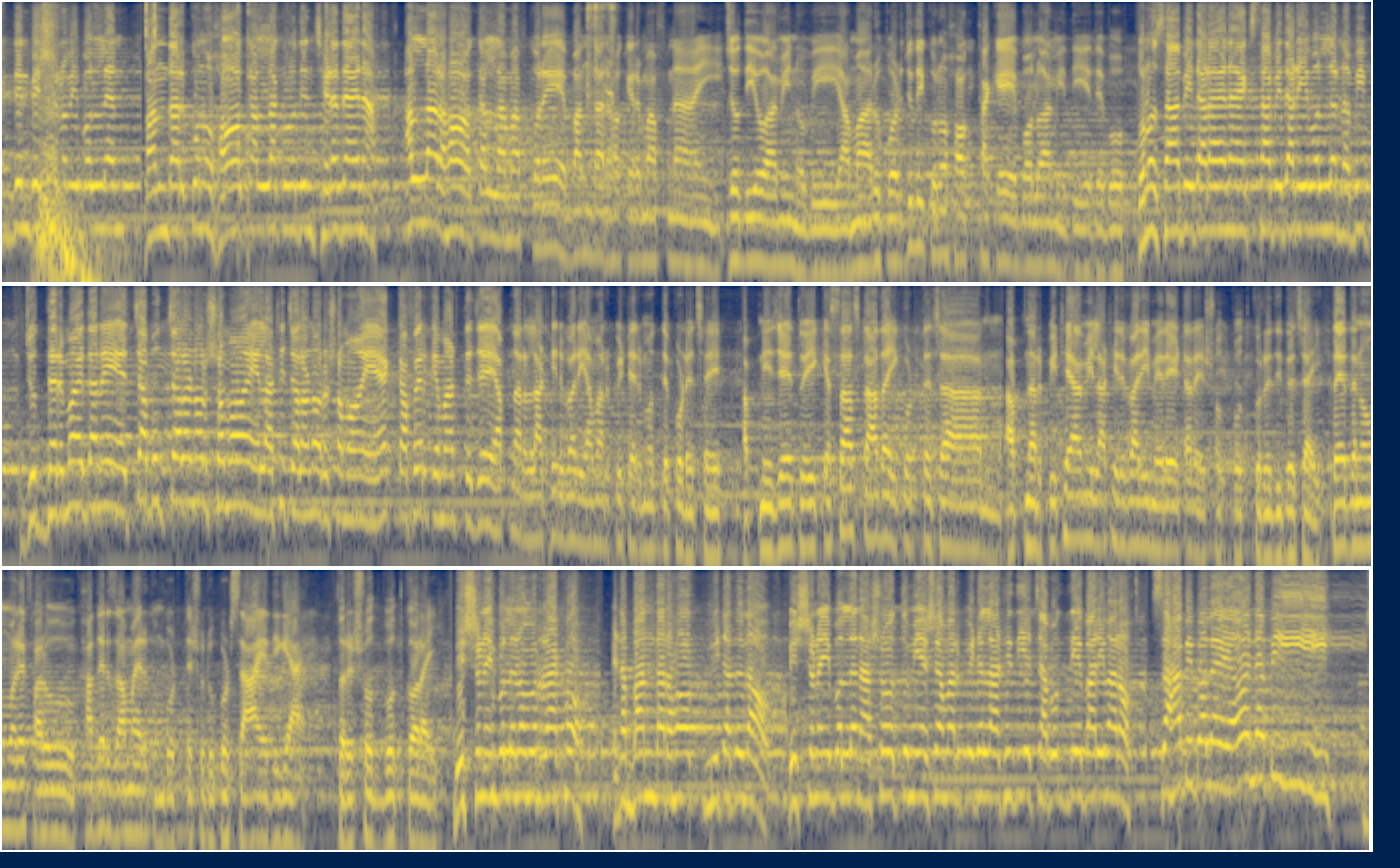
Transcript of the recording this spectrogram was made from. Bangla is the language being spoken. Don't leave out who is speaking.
Speaker 1: একদিন বিশ্বনবী বললেন, বান্দার কোনো হক আল্লাহ কোনোদিন ছেড়ে দেয় না। আল্লাহর হক আল্লাহ মাফ করে, বান্দার হকের মাফ নাই। যদিও আমি নবী, আমার উপর যদি কোনো হক থাকে, বলো আমি দিয়ে দেব। কোন সাহাবী দাঁড়ায় না, এক সাহাবী দাঁড়িয়ে বললেন নবী, যুদ্ধের ময়দানে চাবুক চালানোর সময়, লাঠি চালানোর সময়, এক কাফেরকে মারতে যে আপনার লাঠির বাড়ি আমার পিঠের মধ্যে পড়েছে। আপনি যেহেতু এই কেসাসটা আদায় করতে চান, আপনার পিঠে আমি লাঠির বাড়ি মেরে এটারে শোধবোধ করে দিতে চাই। সেদিন ওমরে ফারুক হাতের জামা এরকম পড়তে শুরু করছে। আয় এদিকে আয়, তোরে শোধবোধ করাই। বিষ্ণু বললেন, ওমর, রাখো, এটা বান্দার হক, মিটাতে দাও। বিষ্ণু বললেন, আসো, তুমি এসে আমার পিঠে লাঠি দিয়ে চাবুক দিয়ে বাড়ি মারো। সাহাবি বলে, ও নবী,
